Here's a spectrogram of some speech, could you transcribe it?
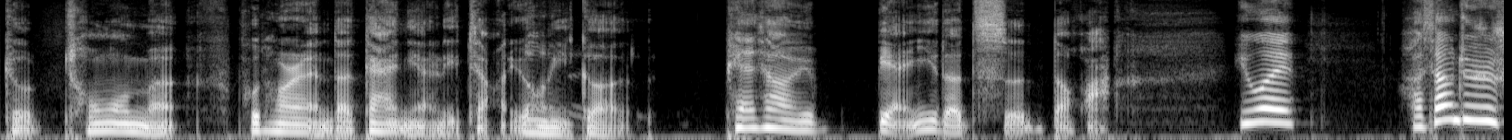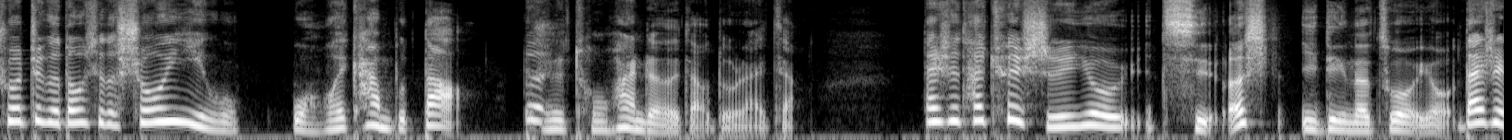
就从我们。普通人的概念里讲，用一个偏向于贬义的词的话，因为好像就是说这个东西的收益我我会看不到，就是从患者的角度来讲，但是它确实又 起了一定的作用。但是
